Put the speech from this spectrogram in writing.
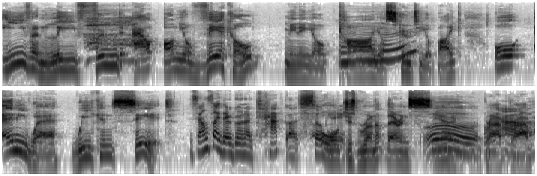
even leave food out on your vehicle, meaning your car, mm -hmm. your mm-hmm. scooter, your bike, or anywhere we can see it. It sounds like they're going to attack us. Okay. Or just run up there and yeah, grab, yeah. grab.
